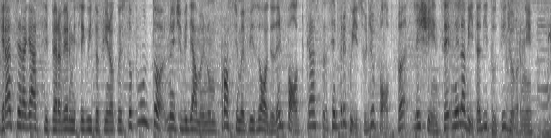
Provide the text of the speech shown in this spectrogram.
Grazie ragazzi per avermi seguito fino a questo punto, noi ci vediamo in un prossimo episodio del podcast, sempre qui su Geopop, le scienze nella vita di tutti i giorni.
